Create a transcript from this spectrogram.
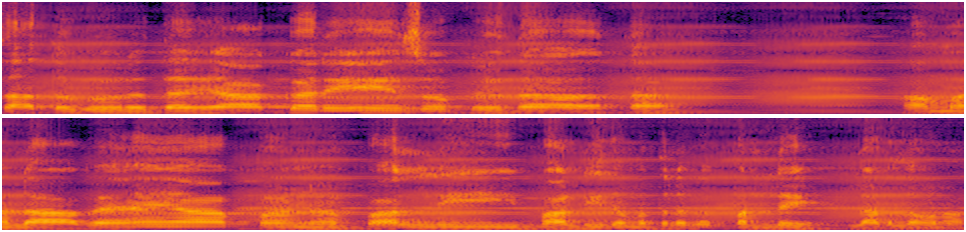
ਸਤਿਗੁਰ ਦਇਆ ਕਰੇ ਸੁਖ ਦਾਤਾ। ਹਮ ਲਾਵੇ ਆਪਨ ਪਾਲੀ। ਪਾਲੀ ਦਾ ਮਤਲਬ ਹੈ ਪੱਲੇ ਲੜ ਲਾਉਣਾ।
